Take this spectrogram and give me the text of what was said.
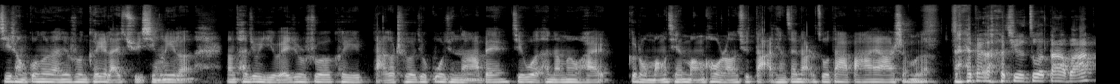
机场工作人员就说你可以来取行李了，然后她就以为就是说可以打个车就过去拿呗，结果她男朋友还各种忙前忙后，然后去打听在哪儿坐大巴呀什么的，再带他去坐大巴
